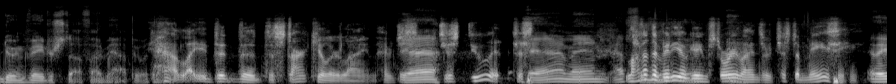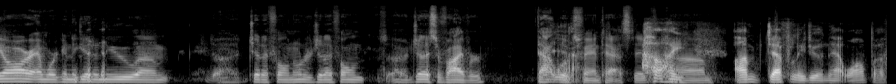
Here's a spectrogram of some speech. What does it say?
doing Vader stuff, I'd be happy with. It. Yeah, like the the, the Starkiller line. I just Yeah. just do it. Just Yeah, man. a lot of the video game storylines are just amazing. They are, and we're gonna get a new um, uh, Jedi Fallen Order, Jedi Fallen, uh, Jedi Survivor. That looks fantastic. I- um, I'm definitely doing that Wampa.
